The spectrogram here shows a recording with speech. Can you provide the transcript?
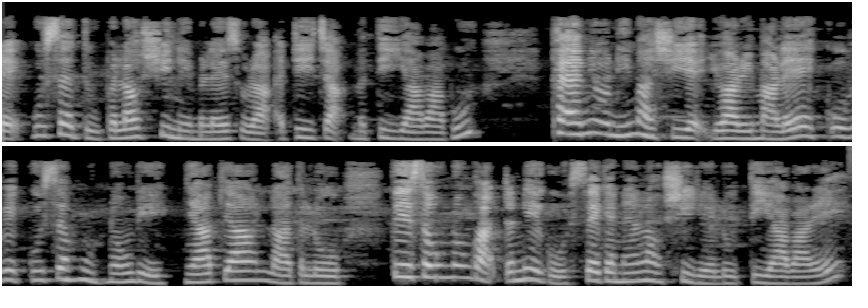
တဲ့ ကူးစက်သူဘယ်လောက်ရှိနေမလဲဆိုတာ အတိအကျ မသိရပါဘူး။ဖအံမြို့အနီးမှာရှိတဲ့ ရွာတွေမှာလည်း ကိုဗစ်ကူးစက်မှုနှုန်းတွေ များပြားလာသလို သေဆုံးနှုန်းကတစ်နေ့ကို10ကနန်းလောက်ရှိတယ်လို့ သိရပါတယ်။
